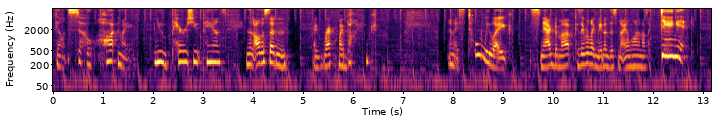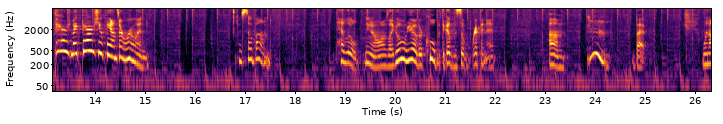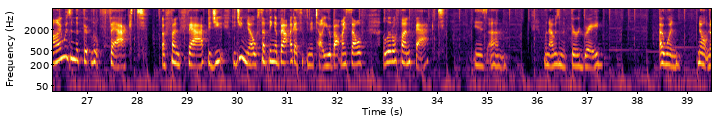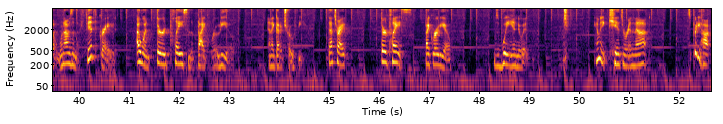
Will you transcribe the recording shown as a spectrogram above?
feeling so hot in my new parachute pants, and then all of a sudden, I wrecked my bike, and I totally like snagged them up because they were like made of this nylon. And I was like, "Dang it! My parachute pants are ruined." I was so bummed. Had a little, you know, I was like, "Oh yeah, they're cool," but they got this rip in it. Um, but when I was in the third little fact, a fun fact. Did you did you know something about? I got something to tell you about myself. A little fun fact is um, when I was in the third grade, I won. No, no. When I was in the fifth grade, I won third place in the bike rodeo, and I got a trophy. That's right, third place bike rodeo. I was way into it. How many kids were in that? It's pretty hot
